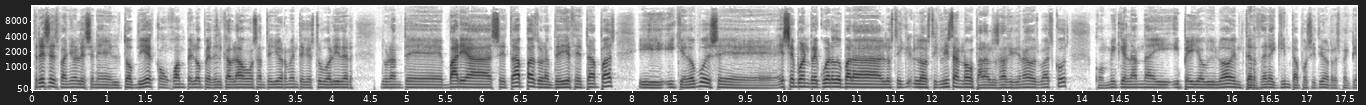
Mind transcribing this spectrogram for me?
tres españoles en el top 10, con Juan P. López, del que hablábamos anteriormente, que estuvo líder durante varias etapas, durante 10 etapas. Y, y quedó pues eh, ese buen recuerdo para los, los ciclistas, no, para los aficionados vascos, con Mikel Landa y, y Pello Bilbao en tercera y quinta posición, respectivamente.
